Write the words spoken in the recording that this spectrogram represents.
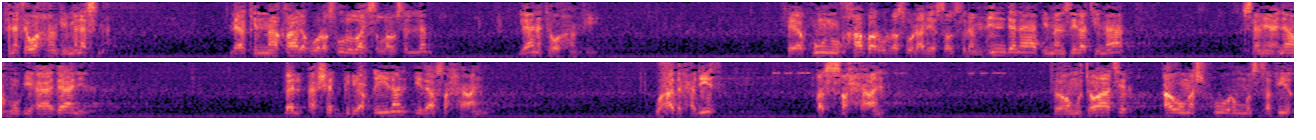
فنتوهم فيما نسمع. لكن ما قاله رسول الله صلى الله عليه وسلم لا نتوهم فيه. فيكون خبر الرسول عليه الصلاة والسلام عندنا بمنزلة ما سمعناه بآذاننا. بل أشد يقينا إذا صح عنه. وهذا الحديث قد صح عنه. فهو متواتر أو مشهور مستفيض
